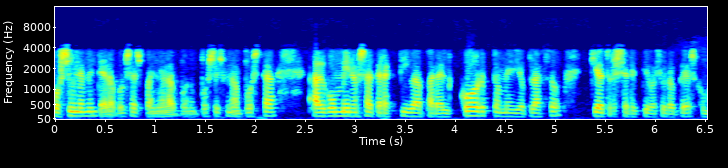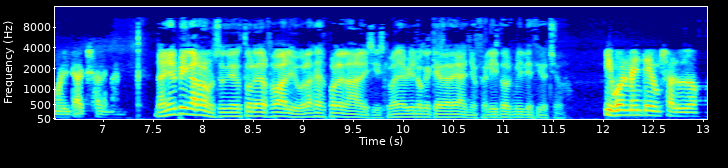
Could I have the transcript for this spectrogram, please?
posiblemente la bolsa española, bueno, pues es una apuesta algo menos atractiva para el corto medio plazo que otros selectivos europeos como el DAX alemán. Daniel Pingarrón, su director de Alfa Value, gracias por el análisis. Que vaya bien lo que queda de año. Feliz 2018. Igualmente, un saludo.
